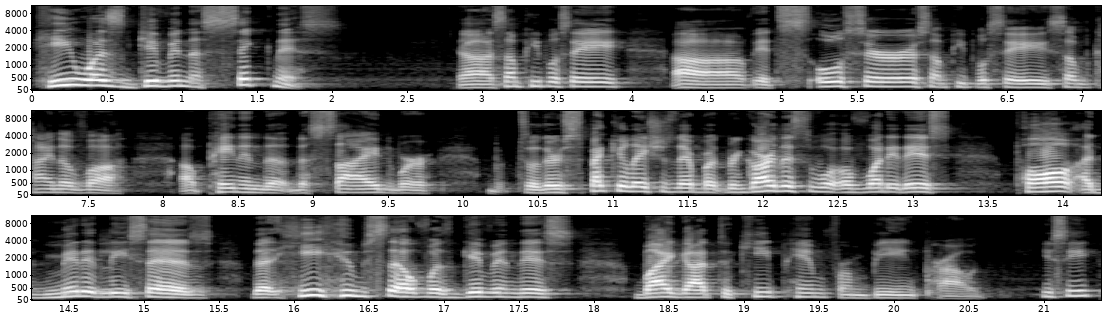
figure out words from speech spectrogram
he was given a sickness. Uh, some people say uh, it's ulcer, some people say some kind of uh, a pain in the, the side. Where, so there's speculations there, but regardless of what it is, Paul admittedly says that he himself was given this by God to keep him from being proud. You see,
